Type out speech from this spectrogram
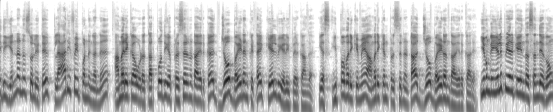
இது என்னன்னு சொல்லிட்டு கிளாரிஃபை பண்ணுங்கன்னு அமெரிக்காவோட தற்போதைய பிரசிடென்டா இருக்க ஜோ பைடன் கிட்ட கேள்வி எழுப்பியிருக்காங்க. எஸ் இப்ப வரைக்குமே அமெரிக்கன் பிரசிடென்டா ஜோ பைடன் தான் இருக்காரு. இவங்க எழுப்பியிருக்க இந்த சந்தேகம்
